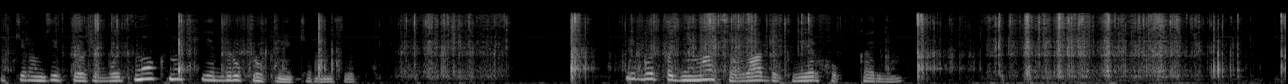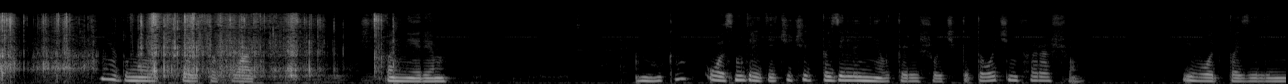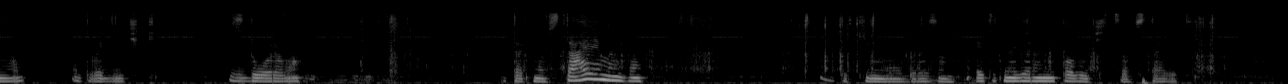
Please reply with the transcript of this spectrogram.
И керамзит тоже будет мокнуть. Я беру крупный керамзит. И будет подниматься влага кверху к коре. Я думаю, вот столько хватит. Сейчас померяем. Ну-ка. О, смотрите, чуть-чуть позеленел корешочек. Это очень хорошо. И вот позеленел от водички. Здорово. Так мы вставим его. Таким образом. Этот, наверное, не получится вставить.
